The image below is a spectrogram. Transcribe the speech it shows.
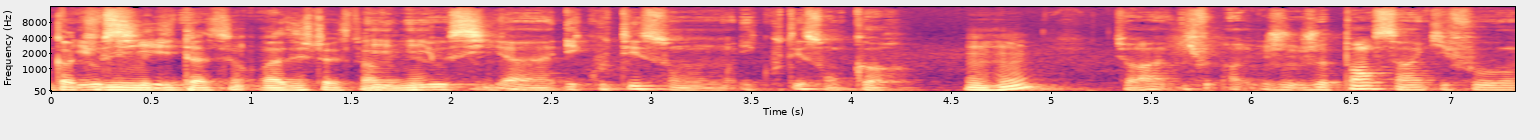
quand tu aussi, dis méditation, vas-y, je te laisse terminer. Et, aussi écouter, son, écouter son corps. Mm-hmm. Tu vois, je, je, pense hein, qu'il faut,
